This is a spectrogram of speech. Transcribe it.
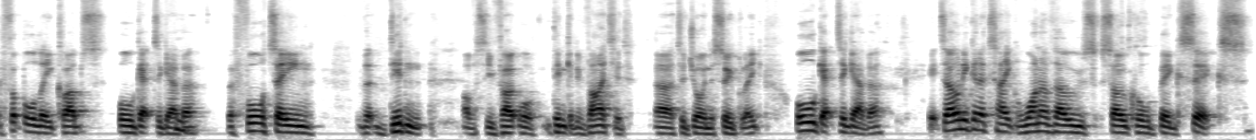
The Football League clubs all get together. Mm. The 14 that didn't obviously vote or didn't get invited uh, to join the Super League all get together. It's only going to take one of those so called big six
